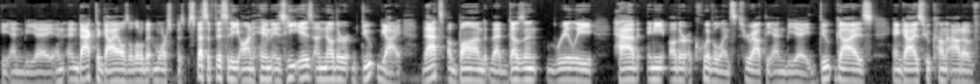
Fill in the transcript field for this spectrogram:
the NBA. And and back to Giles, a little bit more spe- specificity on him is he is another Duke guy. That's a bond that doesn't really have any other equivalents throughout the NBA. Duke guys and guys who come out of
